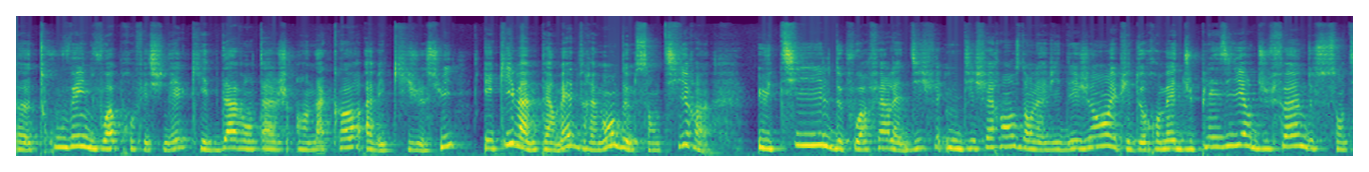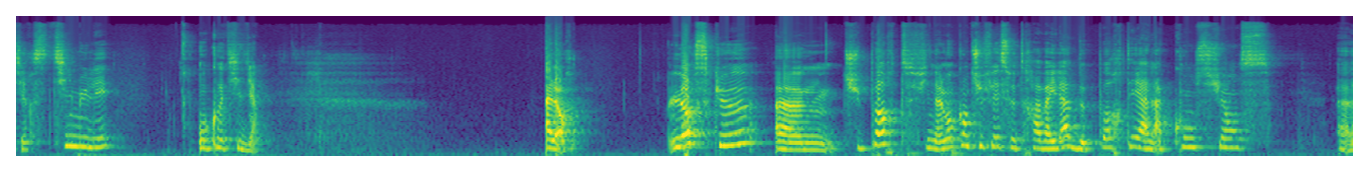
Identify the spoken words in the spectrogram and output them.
euh, trouver une voie professionnelle qui est davantage en accord avec qui je suis et qui va me permettre vraiment de me sentir utile, de pouvoir faire la une différence dans la vie des gens et puis de remettre du plaisir, du fun, de se sentir stimulé au quotidien. Alors, lorsque euh, tu portes finalement, quand tu fais ce travail-là de porter à la conscience euh,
